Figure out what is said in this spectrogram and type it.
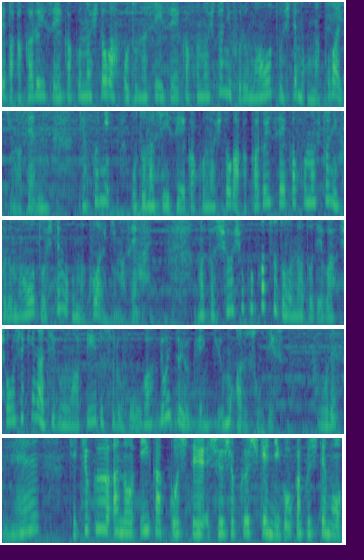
えば明るい性格の人がおとなしい性格の人に振る舞おうとしてもうまくはいきません、うん。逆におとなしい性格の人が明るい性格の人に振る舞おうとしてもうまくはいきません、また就職活動などでは正直な自分をアピールする方が良いという研究もあるそうです。そうですね。結局あのいい格好して就職試験に合格しても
